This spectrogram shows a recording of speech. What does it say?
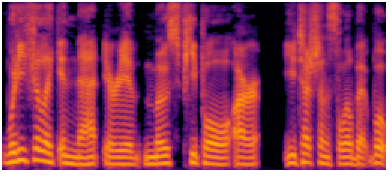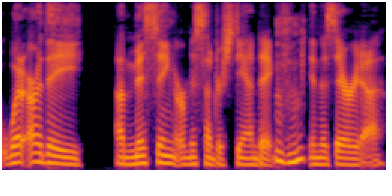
What do you feel like in that area? Most people are, you touched on this a little bit, but what are they uh, missing or misunderstanding Mhm. in this area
